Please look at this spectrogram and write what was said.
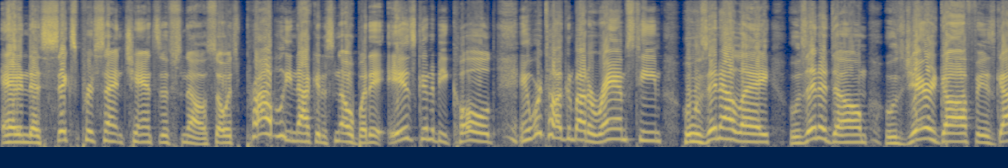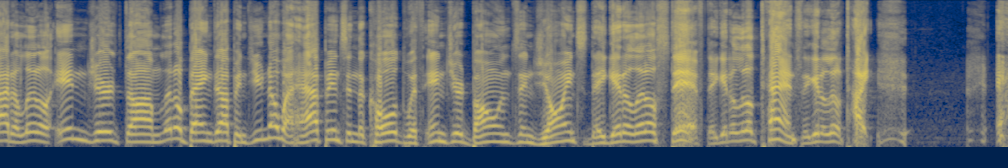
and a 6% chance of snow. So it's probably not going to snow, but it is going to be cold. And we're talking about a Rams team who's in LA, who's in a dome, whose Jared Goff has got a little injured thumb, little banged up. And do you know what happens in the cold with injured bones and joints? They get a little stiff, they get a little tense, they get a little tight.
